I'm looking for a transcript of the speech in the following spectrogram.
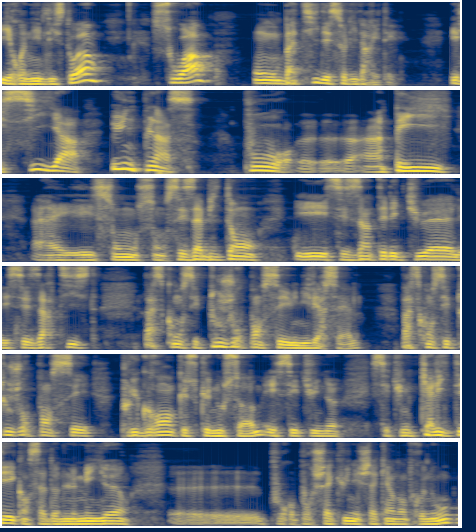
ironie de l'histoire. Soit on bâtit des solidarités. Et s'il y a une place pour euh, un pays euh, et son, son, ses habitants et ses intellectuels et ses artistes, parce qu'on s'est toujours pensé universel, parce qu'on s'est toujours pensé plus grand que ce que nous sommes, et c'est une c'est une qualité quand ça donne le meilleur euh, pour pour chacune et chacun d'entre nous.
